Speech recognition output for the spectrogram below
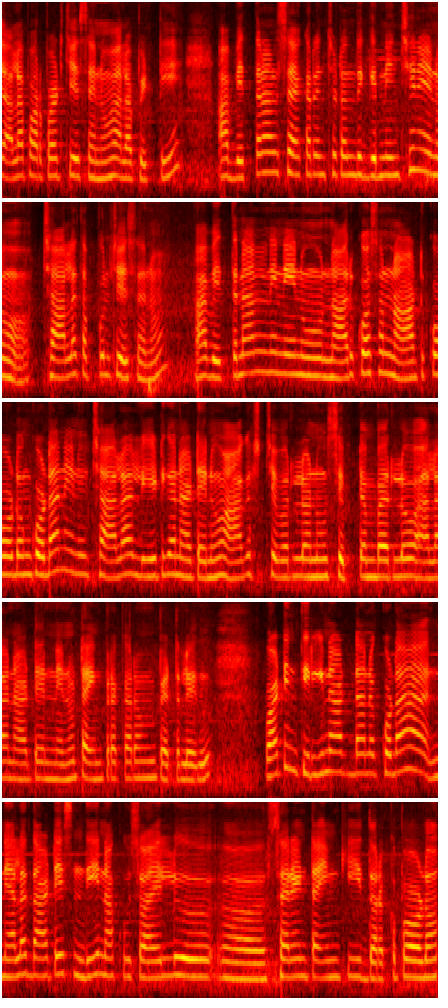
చాలా పొరపాటు చేశాను అలా పెట్టి. ఆ విత్తనాలు సేకరించడం దగ్గర నుంచి నేను చాలా తప్పులు చేశాను. ఆ విత్తనాలని నేను నారు కోసం నాటుకోవడం కూడా నేను చాలా లేట్గా నాటాను. ఆగస్ట్ చివరిలోను సెప్టెంబర్లో అలా నాటాను. నేను టైం ప్రకారం పెట్టలేదు. వాటిని తిరిగి నాటడానికి కూడా నెల దాటేసింది. నాకు సాయిల్ సరైన టైంకి దొరకపోవడం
